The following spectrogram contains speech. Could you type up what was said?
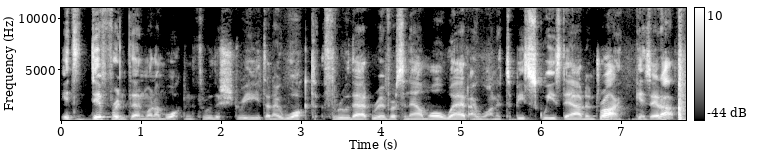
it's different than when I'm walking through the street and I walked through that river, so now I'm all wet. I want it to be squeezed out and dry. Gezerah,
